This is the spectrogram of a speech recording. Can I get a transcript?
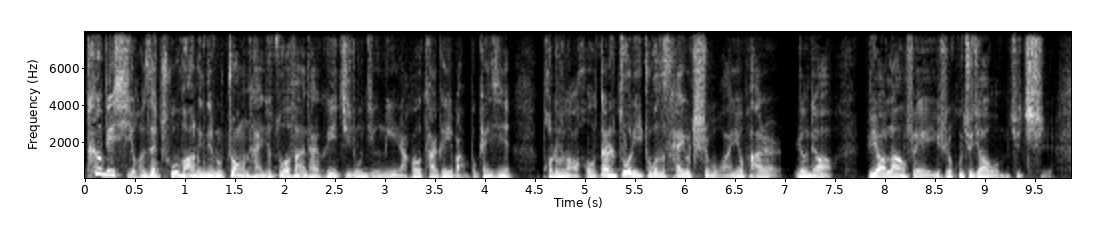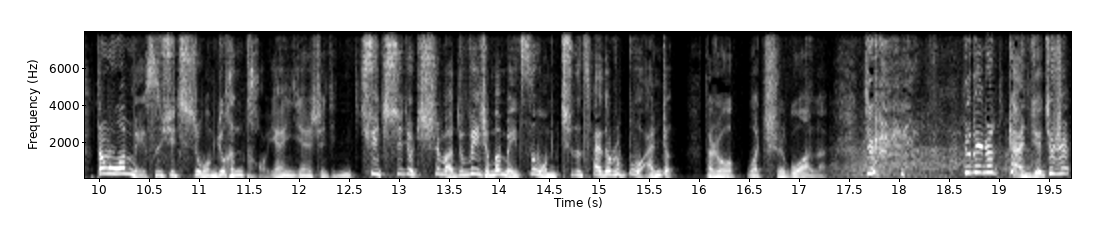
特别喜欢在厨房里那种状态，就做饭，他可以集中精力，然后他可以把不开心抛诸脑后。但是做了一桌子菜又吃不完，又怕扔掉比较浪费，于是乎就叫我们去吃。但是我每次去吃，我们就很讨厌一件事情：你去吃就吃吧，就为什么每次我们吃的菜都是不完整？他说我吃过了，就是。就那种感觉，就是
